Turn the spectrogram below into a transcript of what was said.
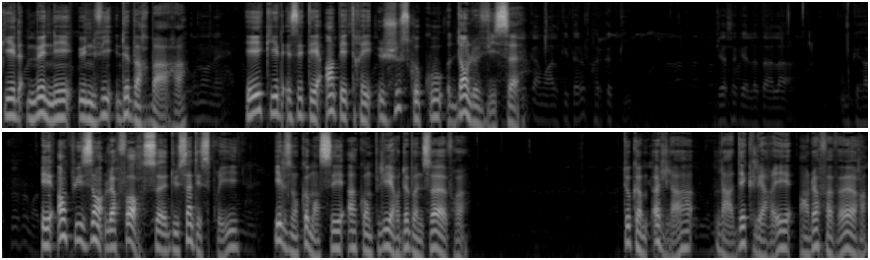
qu'ils menaient une vie de barbares et qu'ils étaient empêtrés jusqu'au cou dans le vice. Et en puisant leur force du Saint-Esprit, ils ont commencé à accomplir de bonnes œuvres, tout comme Allah l'a déclaré en leur faveur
